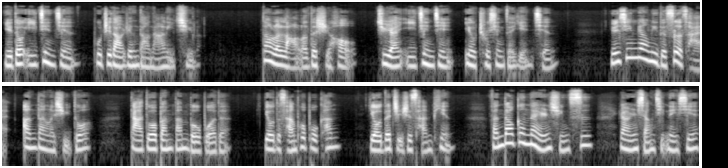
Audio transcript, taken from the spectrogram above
也都一件件不知道扔到哪里去了。到了老了的时候，居然一件件又出现在眼前，原先亮丽的色彩暗淡了许多，大多斑斑驳驳的，有的残破不堪，有的只是残片，反倒更耐人寻思。让人想起那些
